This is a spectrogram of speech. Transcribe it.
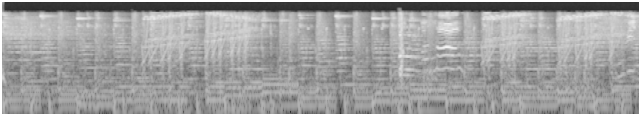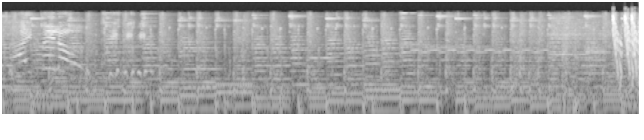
う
